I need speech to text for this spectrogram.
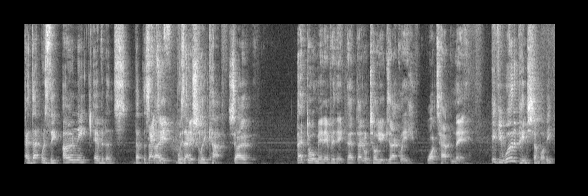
And that was the only evidence that the That's safe it. was That's it. actually cut. So that door meant everything. That, that'll tell you exactly what's happened there. If you were to pinch somebody,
